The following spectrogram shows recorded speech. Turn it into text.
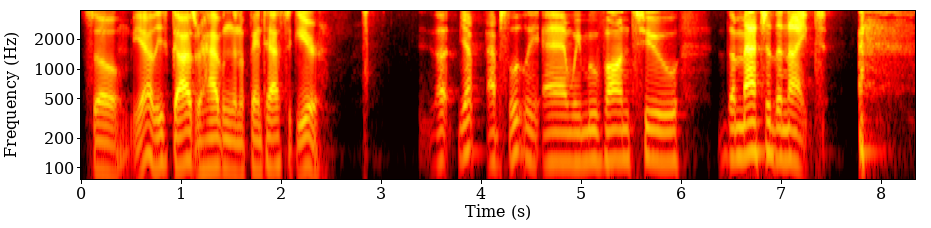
so yeah, these guys are having a fantastic year. Uh, yep, absolutely. And we move on to the match of the night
